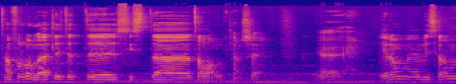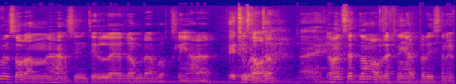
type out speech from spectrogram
Att han får hålla ett litet sista tal kanske? Är de, visar de sådan hänsyn till de där brottslingarna här Det i tror jag staden? inte. Nej. Jag har inte sett någon avrättning här i Paris ännu.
